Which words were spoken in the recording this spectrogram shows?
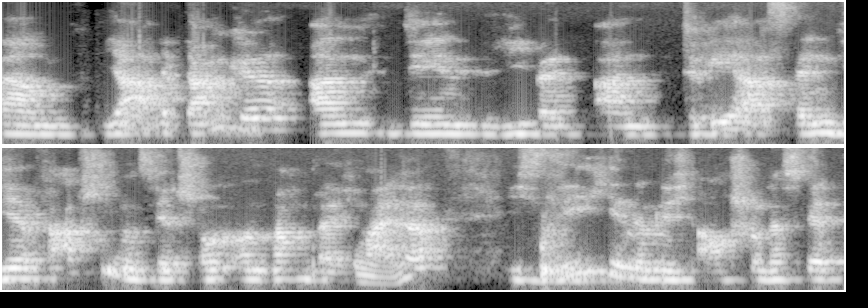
ähm, ja, danke an den lieben Andreas, denn wir verabschieden uns jetzt schon und machen gleich weiter. Ich sehe hier nämlich auch schon, dass wir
